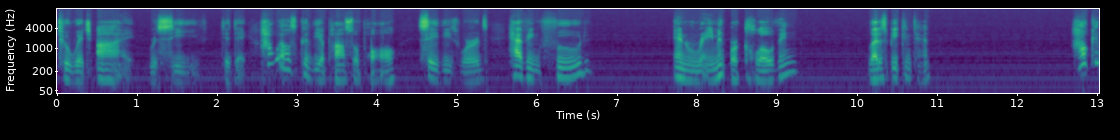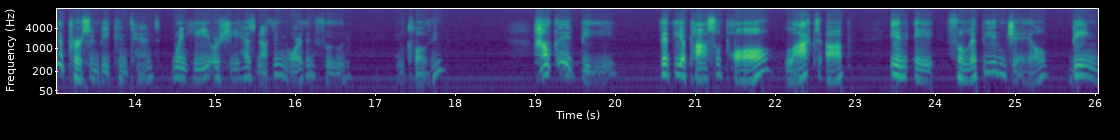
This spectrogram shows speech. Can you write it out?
to which I receive today. How else could the Apostle Paul say these words? Having food and raiment or clothing, let us be content. How can a person be content when he or she has nothing more than food and clothing? How could it be that the Apostle Paul, locked up in a Philippian jail, being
